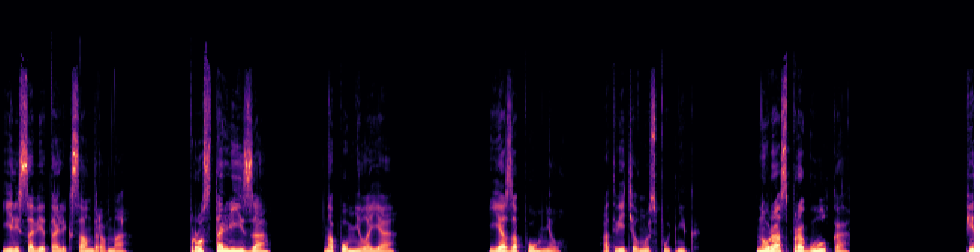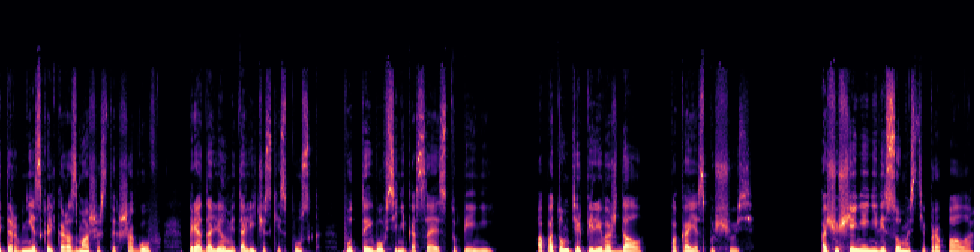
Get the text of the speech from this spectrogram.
Елисавета Александровна. Просто Лиза», — напомнила я. «Я запомнил», — ответил мой спутник. «Ну, раз прогулка...» Питер в несколько размашистых шагов преодолел металлический спуск, будто и вовсе не касаясь ступеней. А потом терпеливо ждал, пока я спущусь. Ощущение невесомости пропало.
